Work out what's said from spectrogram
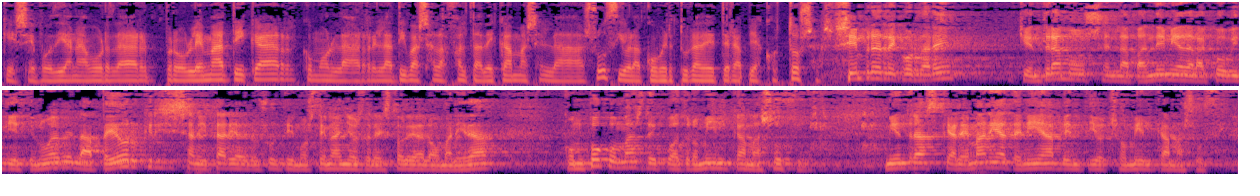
que se podían abordar problemáticas como las relativas a la falta de camas en la SUCI o la cobertura de terapias costosas. Siempre recordaré que entramos en la pandemia de la COVID-19, la peor crisis sanitaria de los últimos 100 años de la historia de la humanidad, con poco más de 4.000 camas UCI, mientras que Alemania tenía 28.000 camas UCI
